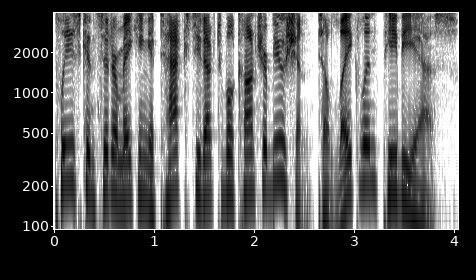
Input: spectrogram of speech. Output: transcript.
please consider making a tax-deductible contribution to Lakeland PBS.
